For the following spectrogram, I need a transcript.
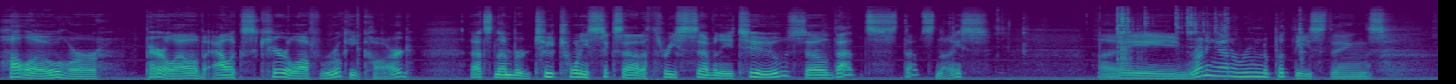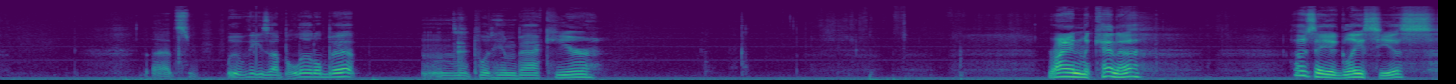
hollow or parallel of Alex Kirilloff rookie card. That's numbered 226 out of 372, so that's that's nice. I'm running out of room to put these things. Let's move these up a little bit. Mm, we'll put him back here. Ryan McKenna Jose Iglesias,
